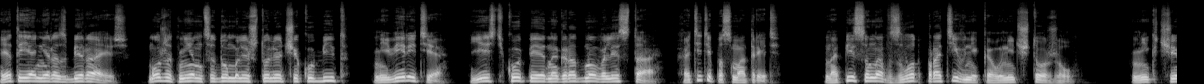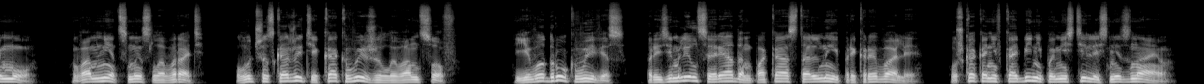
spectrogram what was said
Это я не разбираюсь. Может, немцы думали, что летчик убит? Не верите? Есть копия наградного листа. Хотите посмотреть? Написано «Взвод противника уничтожил». Ни к чему. Вам нет смысла врать. Лучше скажите, как выжил Иванцов? Его друг вывез. Приземлился рядом, пока остальные прикрывали. Уж как они в кабине поместились, не знаю.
